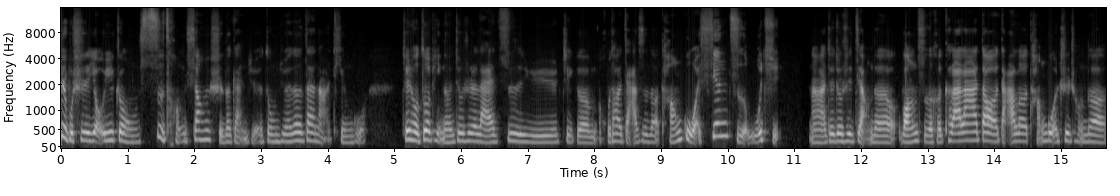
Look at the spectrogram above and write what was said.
是不是有一种似曾相识的感觉？总觉得在哪儿听过。这首作品呢，就是来自于这个胡桃夹子的《糖果仙子舞曲》。那这就是讲的王子和克拉拉到达了糖果制成的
